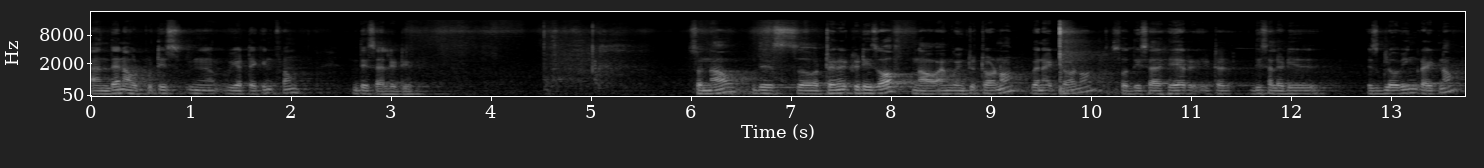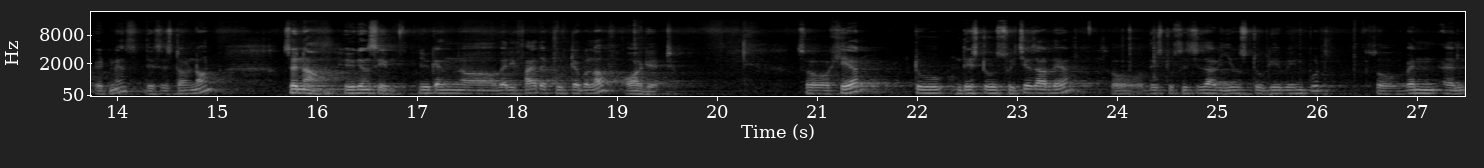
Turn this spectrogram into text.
and then output is you know, we are taking from this LED so now this uh, trainer kit is off. Now i'm going to turn on. When i turn on so this uh, here it uh, this led is glowing right now. It means this is turned on. So now you can see you can uh, verify the truth table of OR gate. So here two these two switches are there so these two switches are used to give input. So when L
